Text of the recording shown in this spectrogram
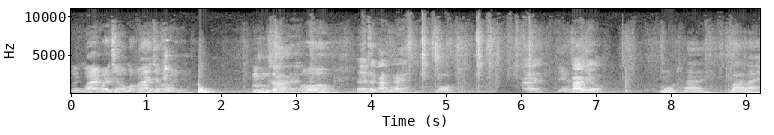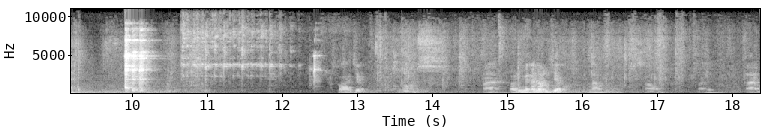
Lấy ngoài 10 triệu còn có 2 triệu rồi. ừ giời. Ồ. thế được ăn ngày một hai Tiền. ba triệu. 1 2 3 về ba triệu. Ba. Bánh mẹ năm triệu. Năm sáu bảy tám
